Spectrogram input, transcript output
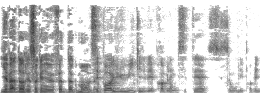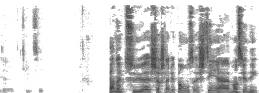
Il avait adoré ça quand il avait fait Dogma, là. c'est pas lui qui a les problèmes, c'était c'est où les problèmes de, de Kevin Smith? Pendant que tu euh, cherches la réponse, je tiens à mentionner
